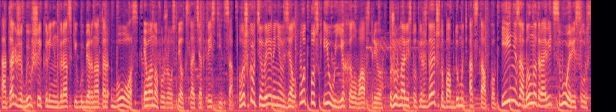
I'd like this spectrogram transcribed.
а также бывший калининградский губернатор Боос. Иванов уже успел, кстати, откреститься. Лужков тем временем взял отпуск и уехал в Австрию. Журналист утверждает, чтобы обдумать отставку. И не забыл натравить свой ресурс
